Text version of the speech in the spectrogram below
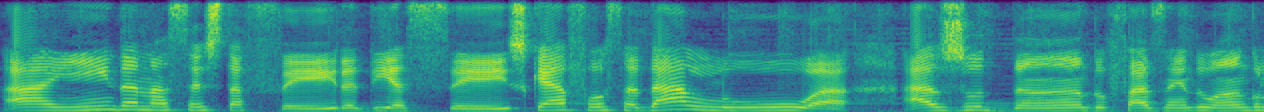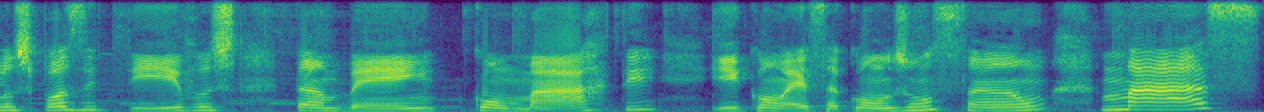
ainda na sexta-feira, dia 6, que é a força da Lua, ajudando, fazendo ângulos positivos também com Marte e com essa conjunção, mas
